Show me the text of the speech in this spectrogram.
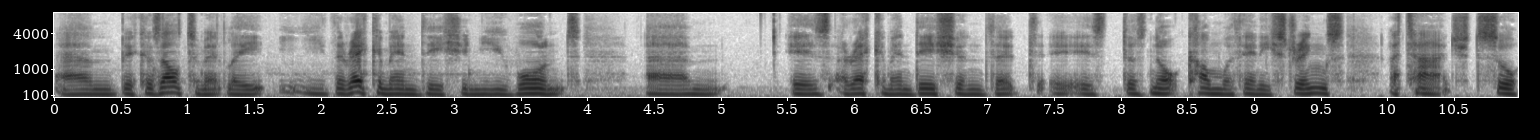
um, because ultimately the recommendation you want um, is a recommendation that is does not come with any strings attached. So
